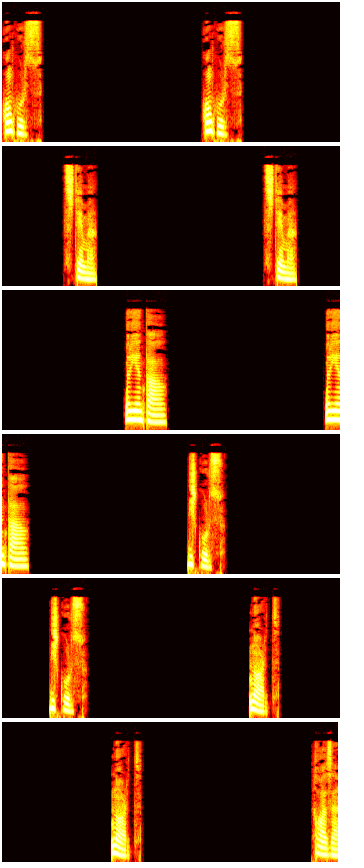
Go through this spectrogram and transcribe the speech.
Concurso. Concurso. Sistema. Sistema oriental oriental discurso discurso norte norte rosa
